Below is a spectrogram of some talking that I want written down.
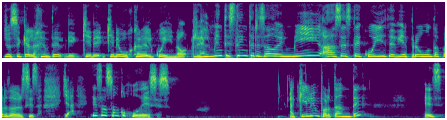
Yo sé que la gente quiere, quiere buscar el quiz, ¿no? ¿Realmente está interesado en mí? Haz este quiz de 10 preguntas para saber si es... Ya, esas son cojudeces. Aquí lo importante es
